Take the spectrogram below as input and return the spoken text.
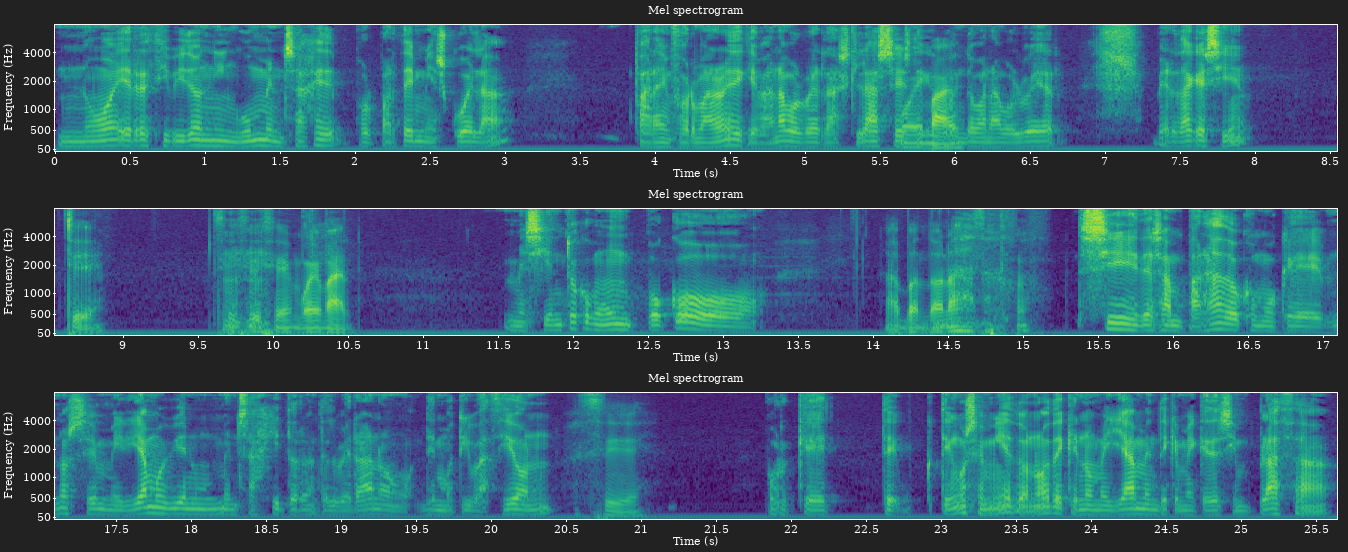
no he recibido ningún mensaje por parte de mi escuela para informarme de que van a volver las clases, Muy de cuándo van a volver. ¿Verdad que sí? Sí, sí, sí, sí, muy mal. Me siento como un poco Abandonado. Sí, desamparado, como que, no sé, me iría muy bien un mensajito durante el verano de motivación, Sí, porque te- tengo ese miedo, ¿no? De que no me llamen, de que me quede sin plaza,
